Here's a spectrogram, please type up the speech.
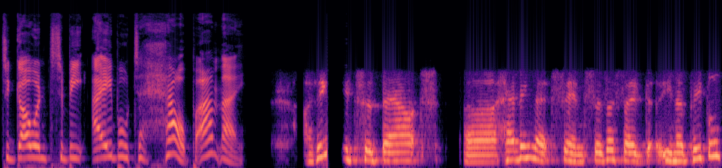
to go and to be able to help, aren't they? I think it's about uh, having that sense, as I said, you know, people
